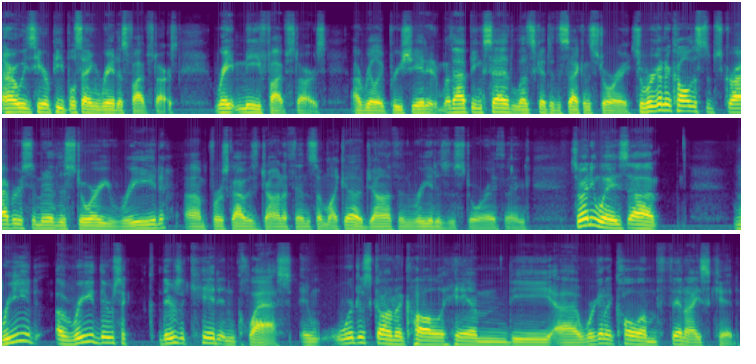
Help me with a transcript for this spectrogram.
I always hear people saying rate us five stars. Rate me five stars. I really appreciate it. With that being said, let's get to the second story. So we're going to call the subscriber submitted the story Reed. Um, first guy was Jonathan, so I'm like, oh, Jonathan Reed is a story, I think. So anyways, uh, Reed, a uh, Reed, there's a there's a kid in class, and we're just gonna call him the uh, we're gonna call him Thin Ice Kid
